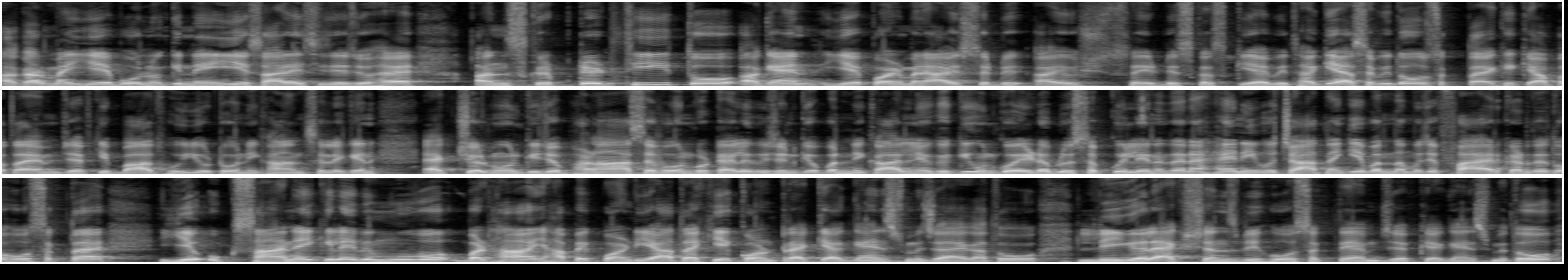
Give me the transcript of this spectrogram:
अगर मैं ये बोलूँ कि नहीं, ये सारी चीज़ें जो है अनस्क्रिप्टेड थी तो अगेन ये पॉइंट मैंने आयुष से आयुष से डिस्कस किया भी था कि ऐसा भी तो हो सकता है कि क्या पता एम की बात हुई हो टोनी खान से, लेकिन एक्चुअल में उनकी जो भड़ास है, वो उनको टेलीविज़न के ऊपर निकालनी हो, क्योंकि उनको ए डब्ल्यू सब कोई लेना देना है नहीं। वो चाहते हैं कि बंदा मुझे फायर कर दे तो हो सकता है ये उकसाने के लिए भी मूव हो बट हाँ यहाँ पे एक पॉइंट ये आता है कि ये कॉन्ट्रैक्ट के अगेंस्ट में जाएगा तो लीगल एक्शंस भी हो सकते हैं एम के अगेंस्ट में। तो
